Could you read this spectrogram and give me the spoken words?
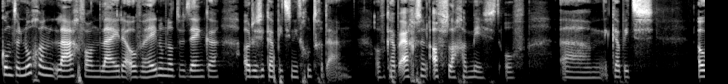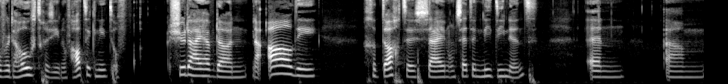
komt er nog een laag van lijden overheen, omdat we denken, oh, dus ik heb iets niet goed gedaan. Of ik heb ergens een afslag gemist. Of um, ik heb iets over het hoofd gezien? Of had ik niet? Of should I have done? Nou, al die gedachten zijn ontzettend niet dienend. En um,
